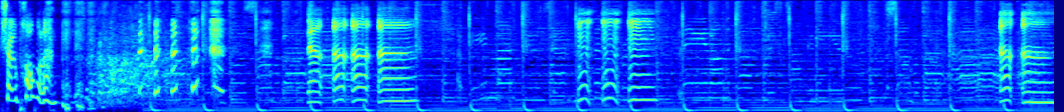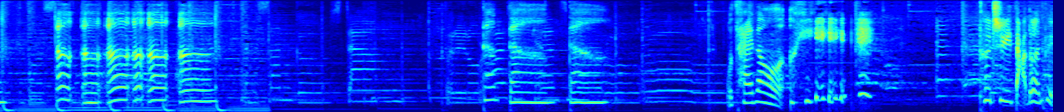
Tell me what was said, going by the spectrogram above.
刷个泡泡了。嗯嗯嗯嗯，嗯嗯嗯，嗯嗯嗯嗯嗯嗯嗯，当当当。我猜到了，嘿嘿嘿，偷吃鱼打断腿，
